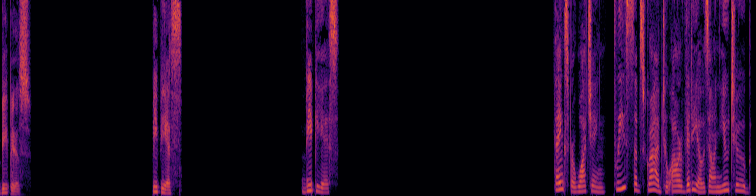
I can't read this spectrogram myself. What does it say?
BPS BPS BPS. Thanks for watching. Please subscribe to our videos on YouTube.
